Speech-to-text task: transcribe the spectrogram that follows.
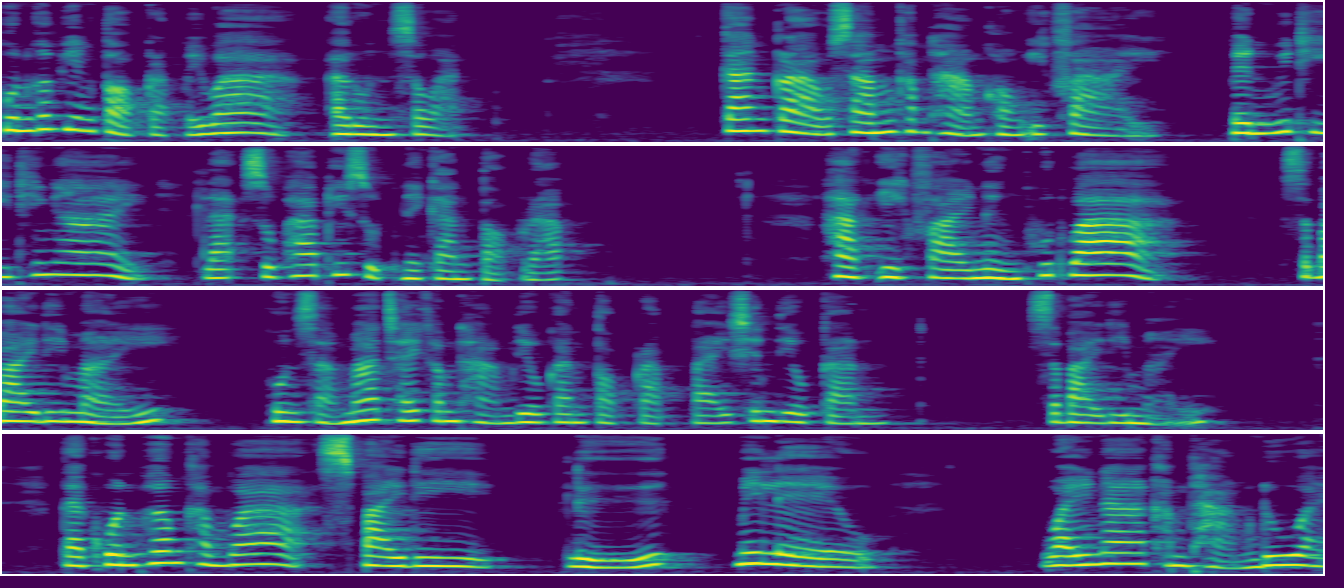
คุณก็เพียงตอบกลับไปว่าอรุณสวัสดิ์ การกล่าวซ้ำคำถามของอีกฝ่าย เป็นวิธีที่ง่ายและสุภาพที่สุดในการตอบรับ หากอีกฝ่ายหนึ่งพูดว่า สบายดีไหม คุณสามารถใช้คำถามเดียวกันตอบกลับไปเช่นเดียวกัน สบายดีไหม แต่ควรเพิ่มคำว่าสบายดี หรือไม่เลว ไว้หน้าคำถามด้วย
